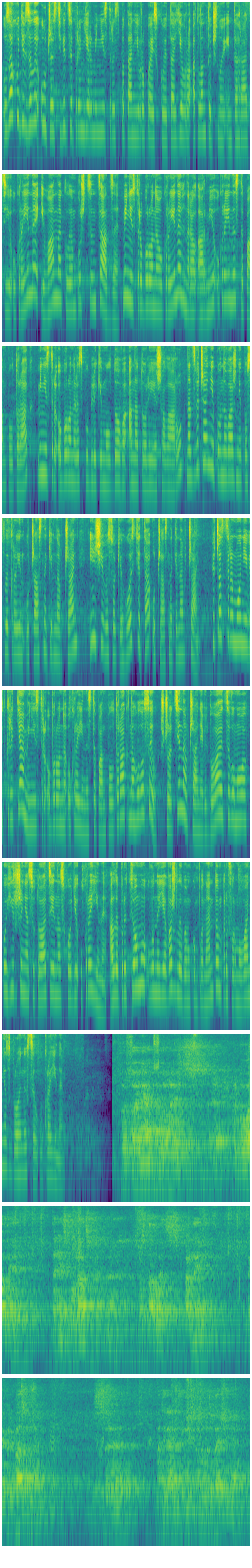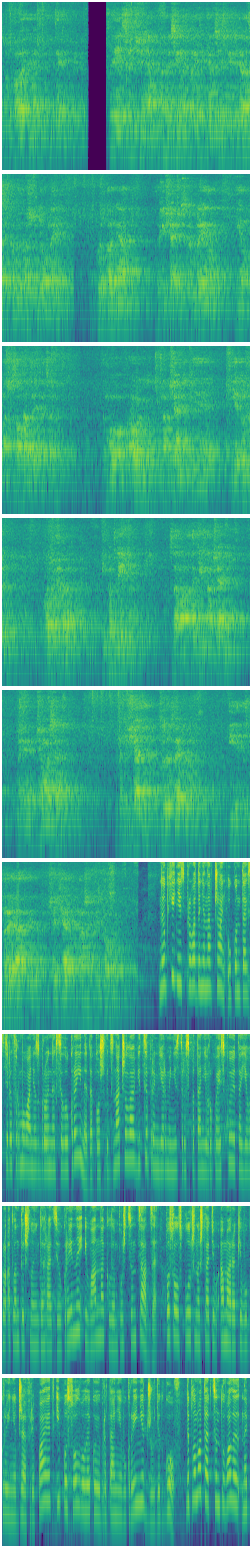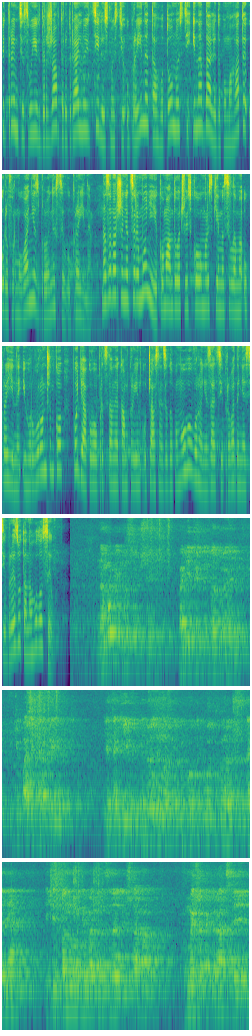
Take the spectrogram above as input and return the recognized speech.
У заході взяли участь віце-прем'єр-міністр з питань європейської та євроатлантичної інтеграції України Іванна Климпуш-Цинцадзе, міністр оборони України, генерал армії України Степан Полторак, міністр оборони Республіки Молдова Анатолія Шалару, надзвичайні повноважні посли країн-учасників навчань, інші високі гості та учасники навчань. Під час церемонії відкриття міністр оборони України Степан Полторак наголосив, що ці навчання відбуваються в умовах погіршення ситуації на сході України, але при цьому вони є важливим компонентом реформування збройних сил України. Кожного дня прибувати Донецьк Луганськ состави з пальним, боєприпасами, з матеріально-технічного забезпечення, з озброєнням і технікою. Це є свідченням агресивної політики Російської Федерації по відношенню до України. Кожного дня, захищаючи свою країну, гинуть наші солдати і офіцери. Тому роль навчальників є, є дуже важлива і потрібно. Саме на таких навчаннях ми вчимося захищати свою землю і зберігати життя наших військових. Необхідність проведення навчань у контексті реформування збройних сил України також відзначила віце-прем'єр-міністр з питань європейської та євроатлантичної інтеграції України Іванна Климпуш-Цинцадзе, посол Сполучених Штатів Америки в Україні Джефрі Паєт і посол Великої Британії в Україні Джудіт Гоф. Дипломати акцентували на підтримці своїх держав територіальної цілісності України та готовності і надалі допомагати у реформуванні збройних сил України. На завершення церемонії командувач військово-морськими силами України Ігор Воронченко подякував представникам країн-учасниць за допомогу в організації проведення сібризу та наголосив. На морі на суші, повітрі під водою, екіпажі кораблів, літаків, підрозділ морської піхоти будуть виконувати завдання, які сплановані багатонаціональним штабом в межах операції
